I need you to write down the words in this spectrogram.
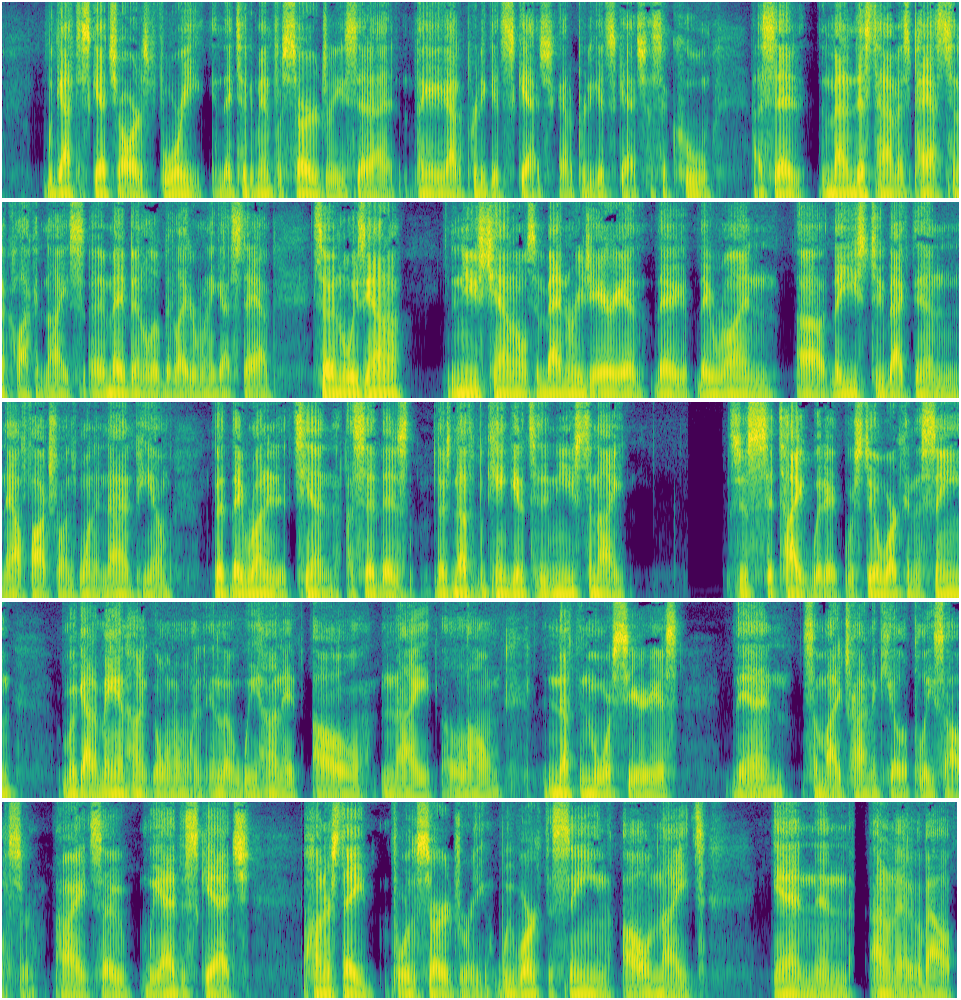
we got the sketch artist before he they took him in for surgery. He said, I think I got a pretty good sketch. Got a pretty good sketch. I said, cool. I said, man this time is past 10 o'clock at night. It may have been a little bit later when he got stabbed. So in Louisiana, the news channels in Baton Rouge area, they, they run, uh, they used to back then. Now Fox runs one at 9 p.m., but they run it at 10. I said, there's, there's nothing, we can't get it to the news tonight. Let's just sit tight with it. We're still working the scene. We got a manhunt going on. And look, we hunted all night long. Nothing more serious than somebody trying to kill a police officer. All right. So we had the sketch. Hunter stayed for the surgery. We worked the scene all night. And then, I don't know, about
